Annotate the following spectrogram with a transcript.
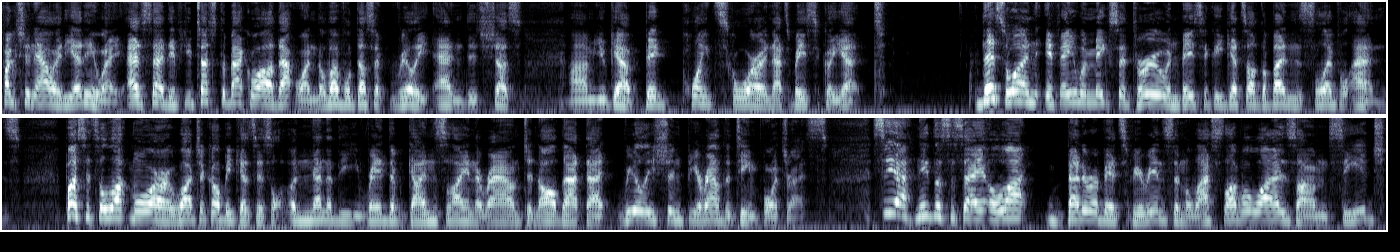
functionality anyway. As said, if you touch the back wall of that one, the level doesn't really end. It's just um, you get a big point score, and that's basically it. This one, if anyone makes it through and basically gets all the buttons, the level ends. Plus, it's a lot more logical because there's none of the random guns lying around and all that that really shouldn't be around the Team Fortress. So yeah, needless to say, a lot better of an experience than the last level was, um, Siege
